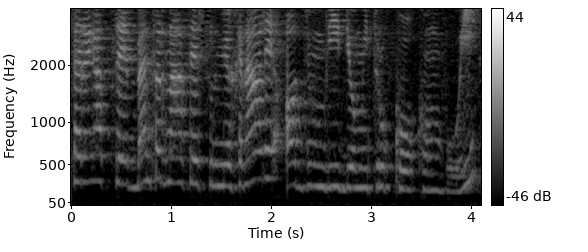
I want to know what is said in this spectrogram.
Ciao ragazze, bentornate sul mio canale, oggi un video mi trucco con voi,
